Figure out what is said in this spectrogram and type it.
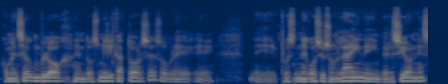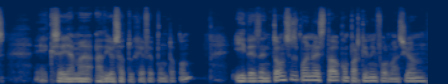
comencé un blog en 2014 sobre pues negocios online e inversiones que se llama adiosatujefe.com y desde entonces, bueno, he estado compartiendo información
